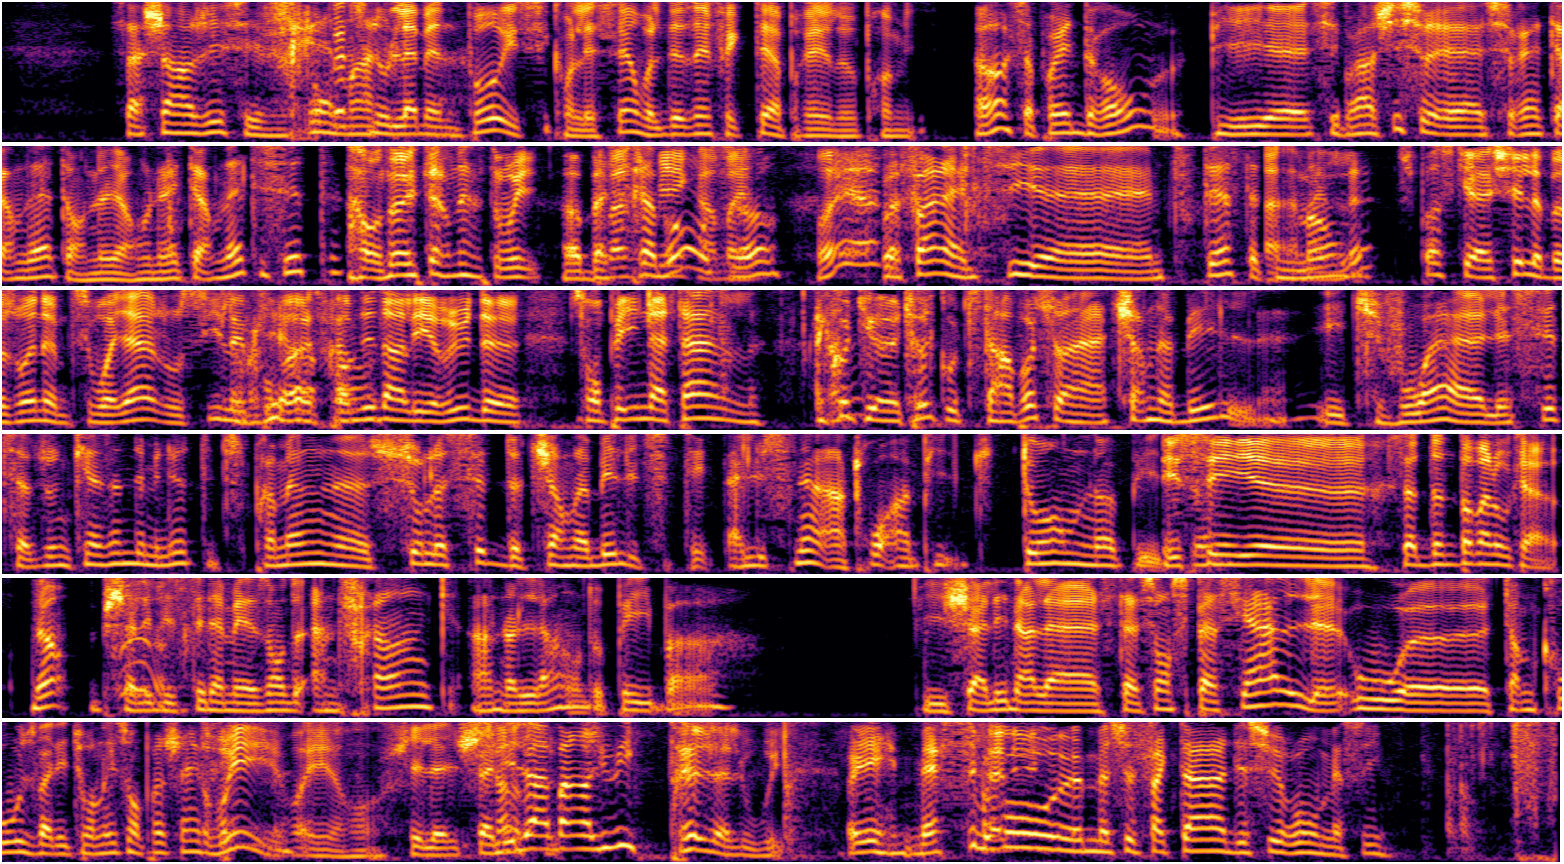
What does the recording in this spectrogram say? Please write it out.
Ça a changé, c'est pourquoi vraiment... tu nous l'amènes pas ici qu'on laissait On va le désinfecter après, là, promis. Ah, ça pourrait être drôle. Puis euh, c'est branché sur, euh, sur Internet. On a, on a Internet ici. Ah, on a Internet, oui. Ah, ben, ce serait bon, ça. Ouais, hein? On va faire un petit, euh, un petit test à tout Ah, le monde. là, je pense qu'Achille a besoin d'un petit voyage aussi. Là, pour euh, se promener dans les rues de son pays natal. Écoute, il y a un truc où tu t'en vas sur à Tchernobyl et tu vois euh, le site, ça dure une quinzaine de minutes et tu te promènes euh, sur le site de Tchernobyl et c'est hallucinant en trois, en- puis tu tournes là, puis Et c'est, euh, ça te donne pas mal au cœur. non. Puis je suis allé Ah. visiter la maison de Anne Frank en Hollande, aux Pays-Bas. Puis je suis allé dans la station spatiale euh, où euh, Tom Cruise va aller tourner son prochain film. Oui, oui. on- Je suis allé- je suis allé là avant lui. Très jaloux, oui. Oui, merci Salut. beaucoup, euh, Monsieur le facteur Dessureau. Merci.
